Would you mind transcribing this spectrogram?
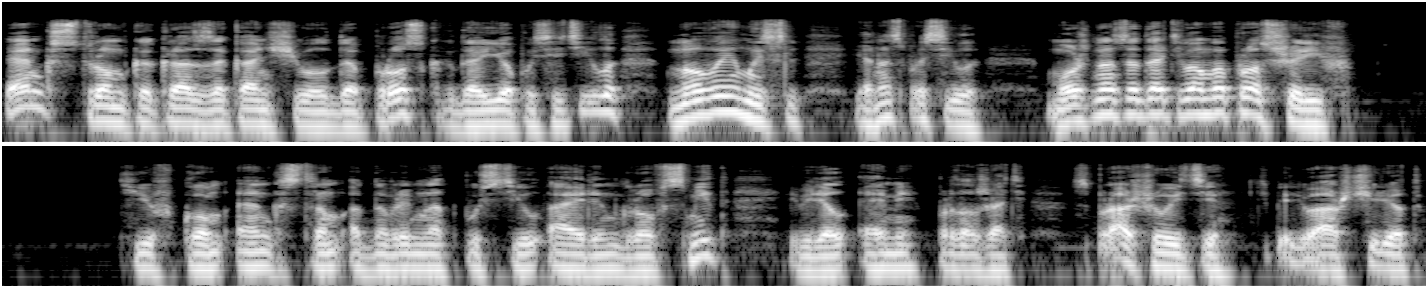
Энгстром как раз заканчивал допрос, когда ее посетила новая мысль, и она спросила, «Можно задать вам вопрос, шериф?» Кивком Энгстром одновременно отпустил Айрин Гроф Смит и велел Эми продолжать. «Спрашивайте, теперь ваш черед».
